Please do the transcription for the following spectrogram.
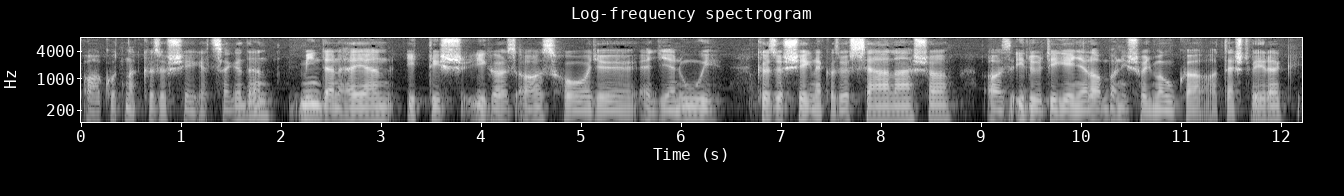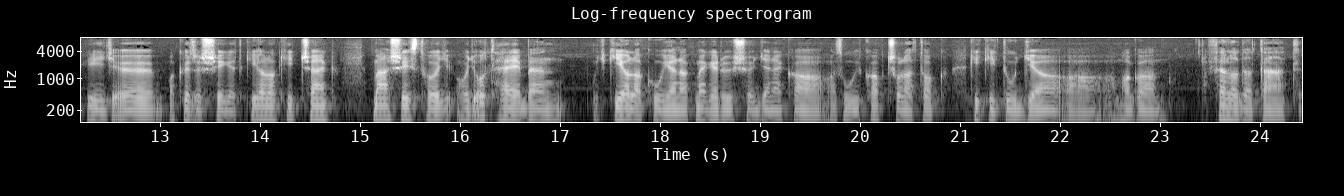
alkotnak közösséget Szegeden. Minden helyen itt is igaz az, hogy egy ilyen új közösségnek az összeállása, az időt igényel abban is, hogy maguk a, a testvérek így ö, a közösséget kialakítsák. Másrészt, hogy, hogy ott helyben úgy kialakuljanak, megerősödjenek a, az új kapcsolatok, ki ki tudja a, a maga feladatát,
